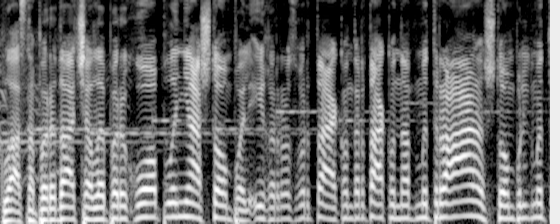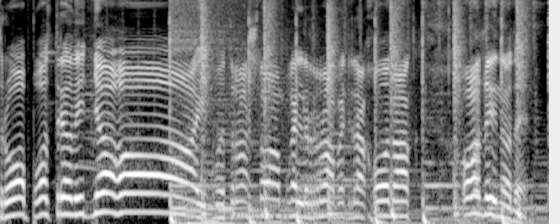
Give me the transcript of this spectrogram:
Класна передача, але перехоплення. Штомполь. Ігор розгортає контратаку на Дмитра. Штомполь Дмитро. Постріл від нього. І Дмитро Штомполь робить рахунок 1-1.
